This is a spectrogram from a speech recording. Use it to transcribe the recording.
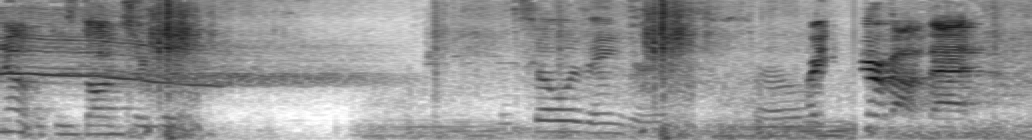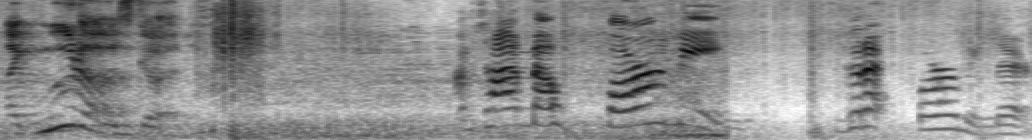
no, because dogs are good. And so is Anguirus. So Are you sure about that? Like Mudo is good. I'm talking about farming. He's good at farming. There.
